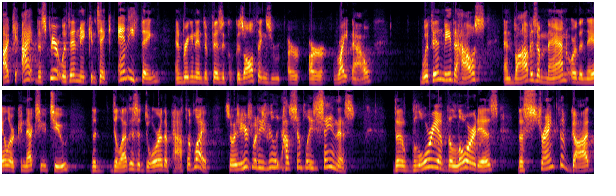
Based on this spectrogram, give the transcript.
I can, I, the spirit within me can take anything and bring it into physical because all things are, are right now within me, the house, and Vav is a man or the nail or connects you to the Dalet is a door, the path of life. So here's what he's really, how simply he's saying this. The glory of the Lord is the strength of God.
